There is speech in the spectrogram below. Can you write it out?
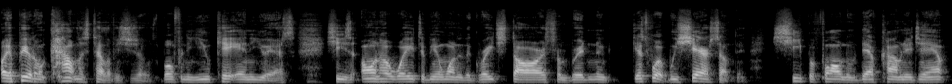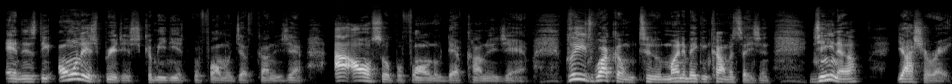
Oh, appeared on countless television shows, both in the UK and the US. She's on her way to being one of the great stars from Britain. And guess what? We share something. She performed on Def Comedy Jam and is the only British comedian to perform on Def Comedy Jam. I also performed on Def Comedy Jam. Please welcome to Money Making Conversation, Gina Yashere.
